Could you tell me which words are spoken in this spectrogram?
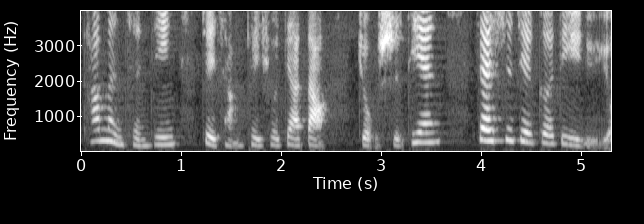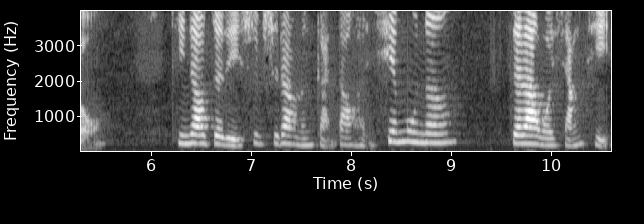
他们曾经最长退休假到九十天，在世界各地旅游。听到这里，是不是让人感到很羡慕呢？这让我想起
